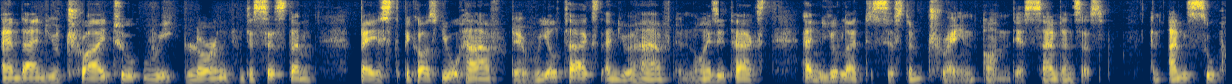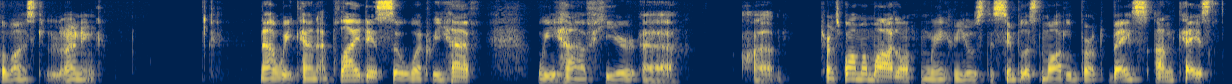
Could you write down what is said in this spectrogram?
and then you try to relearn the system based because you have the real text and you have the noisy text and you let the system train on these sentences. An unsupervised learning. Now we can apply this. So what we have we have here a, a transformer model. We use the simplest model, BERT base uncased.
